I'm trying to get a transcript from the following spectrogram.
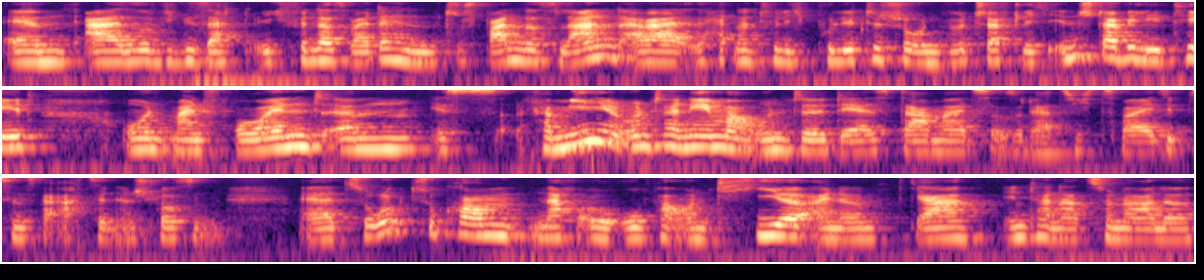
Ähm, also wie gesagt, ich finde das weiterhin ein spannendes Land, aber hat natürlich politische und wirtschaftliche Instabilität. Und mein Freund ähm, ist Familienunternehmer und äh, der ist damals, also der hat sich 2017, 2018 entschlossen, äh, zurückzukommen nach Europa und hier eine ja, internationale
